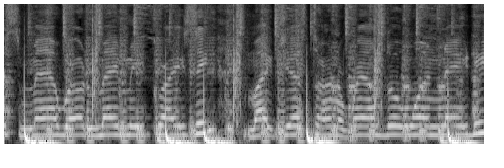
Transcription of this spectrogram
this mad world made me crazy. Might just turn around to 180.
